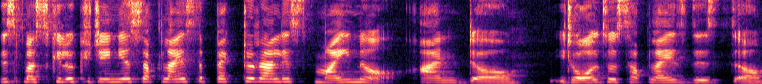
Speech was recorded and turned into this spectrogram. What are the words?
This musculocutaneous supplies the pectoralis minor and uh, it also supplies this uh,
